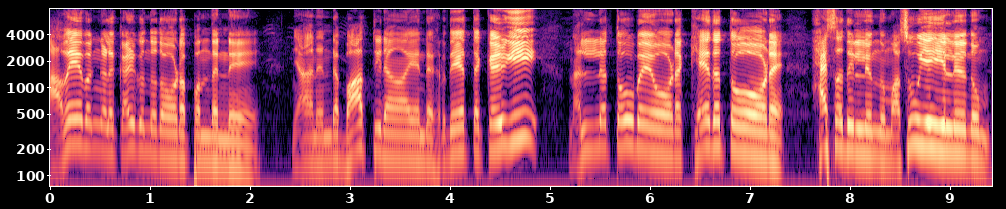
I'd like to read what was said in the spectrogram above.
അവയവങ്ങൾ കഴുകുന്നതോടൊപ്പം തന്നെ ഞാൻ എന്റെ ബാത്തിനായ എന്റെ ഹൃദയത്തെ കഴുകി നല്ല തൗബയോടെ ഖേദത്തോടെ ഹസദിൽ നിന്നും അസൂയയിൽ നിന്നും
